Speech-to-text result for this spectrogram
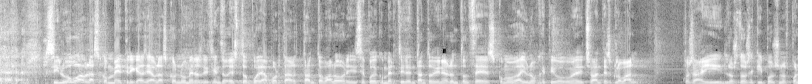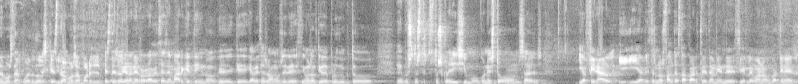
si luego hablas con métricas y hablas con números diciendo esto puede aportar tanto valor y se puede convertir en tanto dinero, entonces como hay un objetivo, como he dicho antes, global, pues ahí los dos equipos nos ponemos de acuerdo es que este, y vamos a por ello. Este es el gran error a veces de marketing, ¿no? Que, que, que a veces vamos y le decimos al tío de producto, eh, pues esto, esto es clarísimo, con esto, mm. ¿sabes? Y al final, y, y, a veces nos falta esta parte también de decirle, bueno, va a tener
